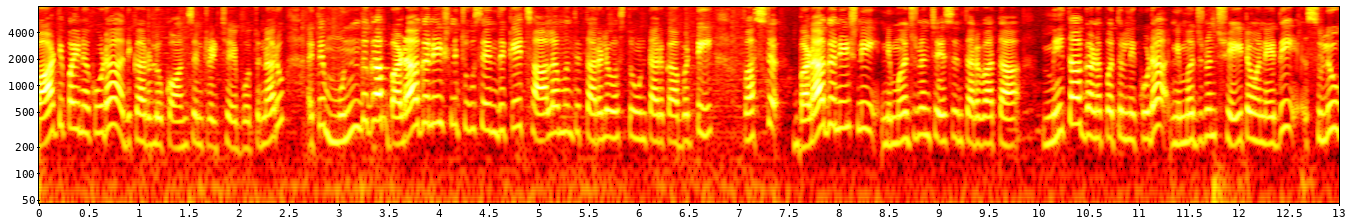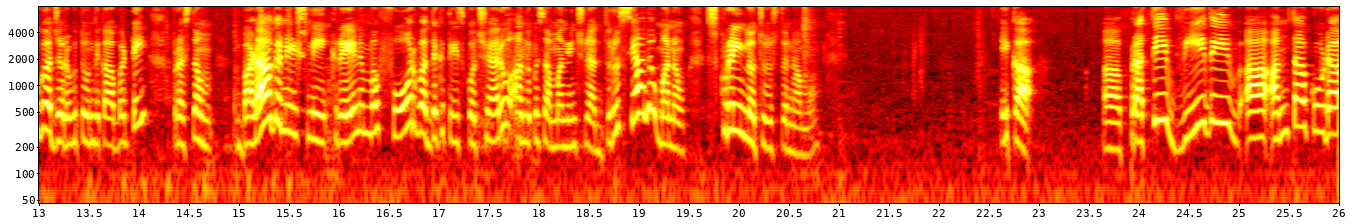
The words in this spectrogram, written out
వాటిపైన కూడా అధికారులు కాన్సన్ట్రేట్ చేయబోతున్నారు. అయితే ముందుగా బడా గణేష్ని చూసేందుకే చాలామంది తరలి వస్తూ ఉంటారు కాబట్టి ఫస్ట్ బడా గణేష్ని నిమజ్జనం చేసిన తర్వాత మిగతా గణపతుల్ని కూడా నిమజ్జనం చేయటం అనేది సులువుగా జరుగుతుంది కాబట్టి ప్రస్తుతం బడా గణేష్ని క్రే నెంబర్ ఫోర్ వద్దకు తీసుకొచ్చారు. అందుకు సంబంధించిన దృశ్యాలు మనం స్క్రీన్లో చూస్తున్నాము. ఇక ప్రతి వీధి అంతా కూడా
